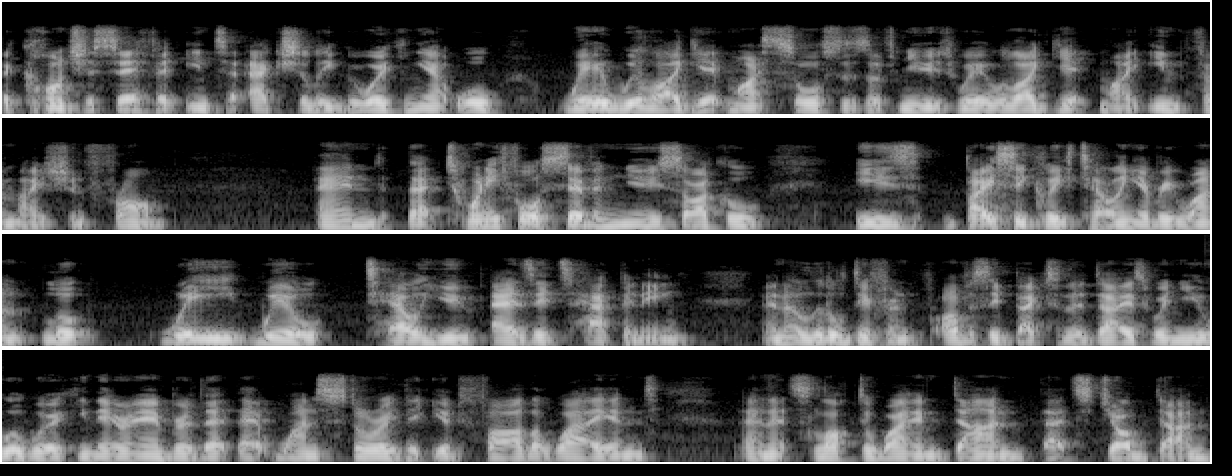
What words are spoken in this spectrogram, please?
a conscious effort into actually working out well where will I get my sources of news? Where will I get my information from? And that 24 7 news cycle is basically telling everyone look, we will tell you as it's happening. And a little different, obviously, back to the days when you were working there, Amber, that, that one story that you'd file away and and it's locked away and done, that's job done.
